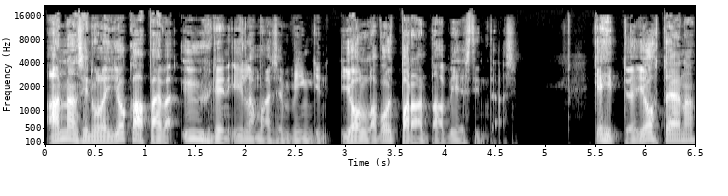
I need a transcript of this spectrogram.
Annan sinulle joka päivä yhden ilmaisen vinkin, jolla voit parantaa viestintääsi. Kehittyä johtajana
